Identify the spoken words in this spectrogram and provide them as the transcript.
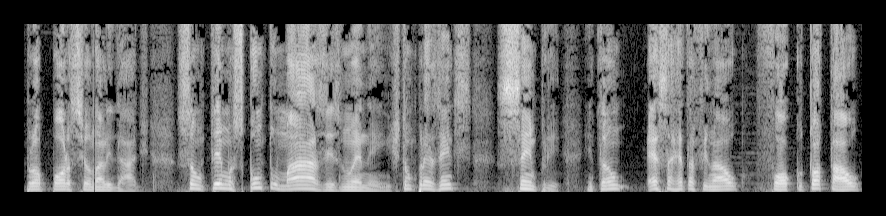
proporcionalidade. São temas contumazes no Enem, estão presentes sempre. Então, essa reta final, foco total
